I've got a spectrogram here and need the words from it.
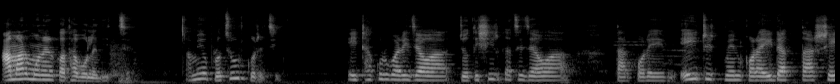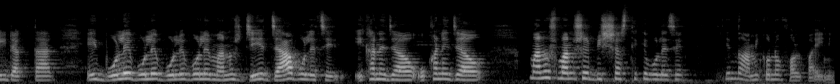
আমার মনের কথা বলে দিচ্ছে। আমিও প্রচুর করেছি। এই ঠাকুর বাড়ি যাওয়া, জ্যোতিষীর কাছে যাওয়া, তারপরে এই ট্রিটমেন্ট করা, এই ডাক্তার, সেই ডাক্তার, এই বলে বলে বলে বলে মানুষ যে যা বলেছে, এখানে যাও, ওখানে যাও, মানুষ মানুষের বিশ্বাস থেকে বলেছে, কিন্তু আমি কোনো ফল পাইনি।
